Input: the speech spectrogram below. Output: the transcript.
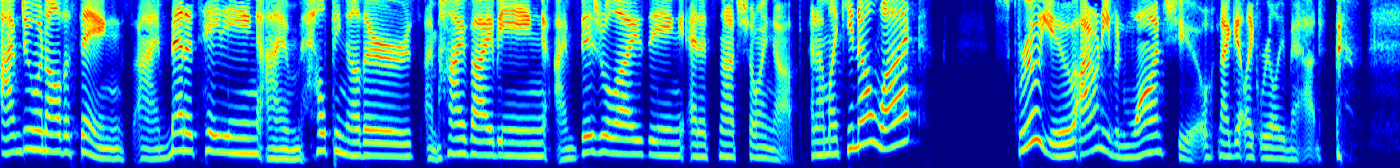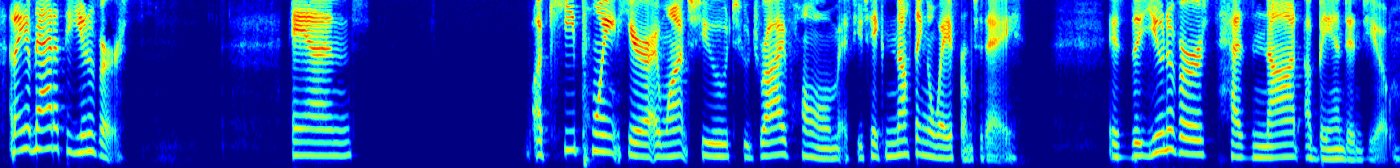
I'm doing all the things. I'm meditating, I'm helping others, I'm high vibing, I'm visualizing, and it's not showing up. And I'm like, you know what? Screw you. I don't even want you. And I get like really mad. and I get mad at the universe. And a key point here I want you to drive home if you take nothing away from today is the universe has not abandoned you.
